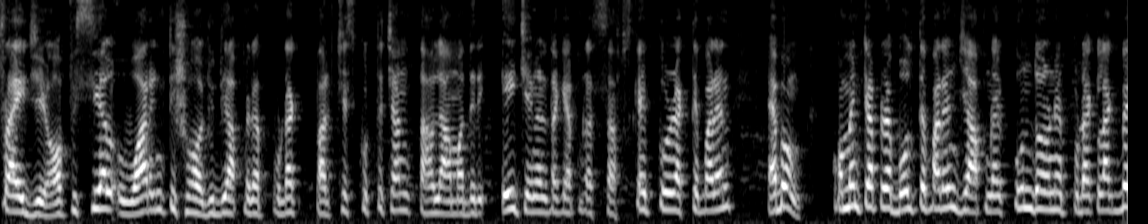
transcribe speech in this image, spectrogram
প্রাইজে, অফিসিয়াল ওয়ারেন্টি সহ যদি আপনারা প্রোডাক্ট পারচেস করতে চান, তাহলে আমাদের এই চ্যানেলটাকে আপনারা সাবস্ক্রাইব করে রাখতে পারেন এবং কমেন্টে আপনারা বলতে পারেন যে আপনার কোন ধরনের প্রোডাক্ট লাগবে,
